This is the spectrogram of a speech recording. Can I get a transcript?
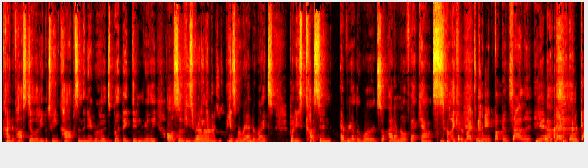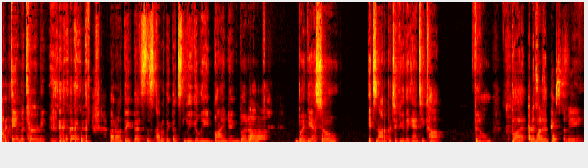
kind of hostility between cops and the neighborhoods, but they didn't really. Also, he's reading him his, his Miranda rights, but he's cussing every other word, so I don't know if that counts. like, the rights remain fucking silent. Yeah. The right a goddamn attorney. I don't think that's this. I don't think that's legally binding, but um, Nah. but yeah. So it's not a particularly anti-cop film, but one of the things to be.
